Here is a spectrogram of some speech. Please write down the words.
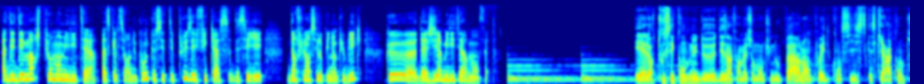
à des démarches purement militaires, parce qu'elle s'est rendue compte que c'était plus efficace d'essayer d'influencer l'opinion publique que euh, d'agir militairement, en fait. Et alors, tous ces contenus de désinformation dont tu nous parles, en quoi ils consistent? Qu'est-ce qu'ils racontent?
